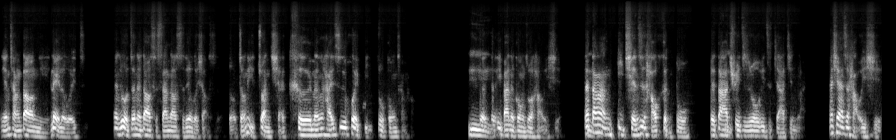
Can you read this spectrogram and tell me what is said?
延长到你累了为止。那如果真的到十三到十六个小时的时候，整理赚起来可能还是会比做工厂好，嗯，对，一般的工作好一些。那当然以前是好很多，所以大家趋之若鹜一直加进来。那现在是好一些，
